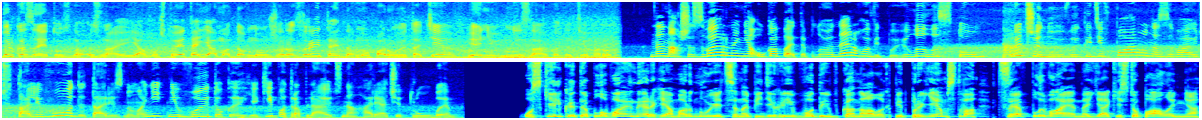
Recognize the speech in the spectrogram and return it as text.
Только за эту зна- знаю яму, что эта яма давно уже разрыта и давно порует, а те, я не, не знаю, когда те поруют. На наше звернення у КП «Теплоенерго» відповіли листом. Причиною викидів пару називають талі води та різноманітні витоки, які потрапляють на гарячі труби. Оскільки теплова енергія марнується на підігрів води в каналах підприємства, це впливає на якість опалення.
